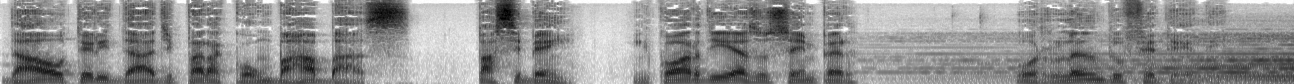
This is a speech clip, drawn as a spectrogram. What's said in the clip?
da alteridade para com Barrabás. Passe bem. Incorde Jesus Semper, Orlando Fedeli.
